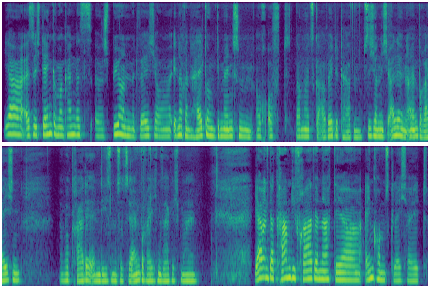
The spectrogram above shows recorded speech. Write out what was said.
ja, also ich denke, man kann das äh, spüren, mit welcher inneren Haltung die Menschen auch oft damals gearbeitet haben. Sicher nicht alle in allen Bereichen, aber gerade in diesen sozialen Bereichen, sage ich mal. Ja, und da kam die Frage nach der Einkommensgleichheit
